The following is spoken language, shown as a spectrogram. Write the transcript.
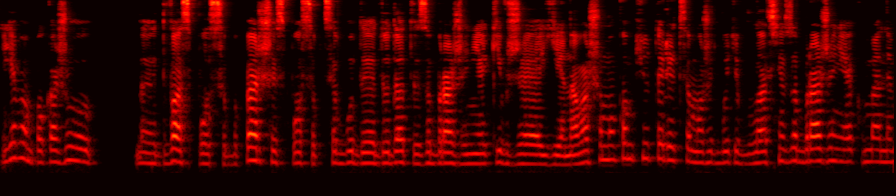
Я вам покажу е, два способи. Перший спосіб це буде додати зображення, які вже є на вашому комп'ютері. Це можуть бути власні зображення, як в мене.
